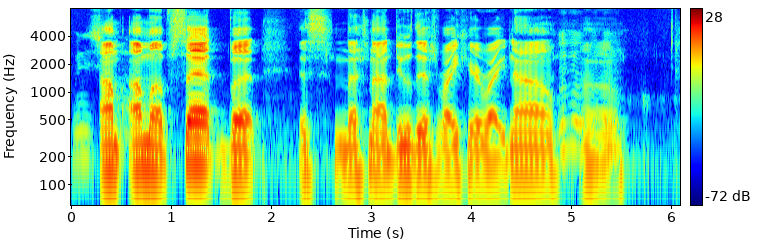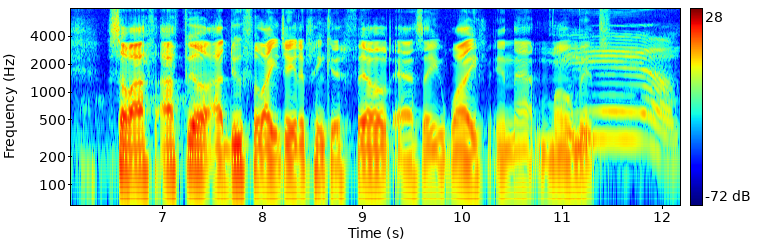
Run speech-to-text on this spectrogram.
We need to I'm. I'm upset, but it's let's not do this right here, right now. Mhm, Um, so I I feel I do feel like Jada Pinkett failed as a wife in that moment. Damn.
